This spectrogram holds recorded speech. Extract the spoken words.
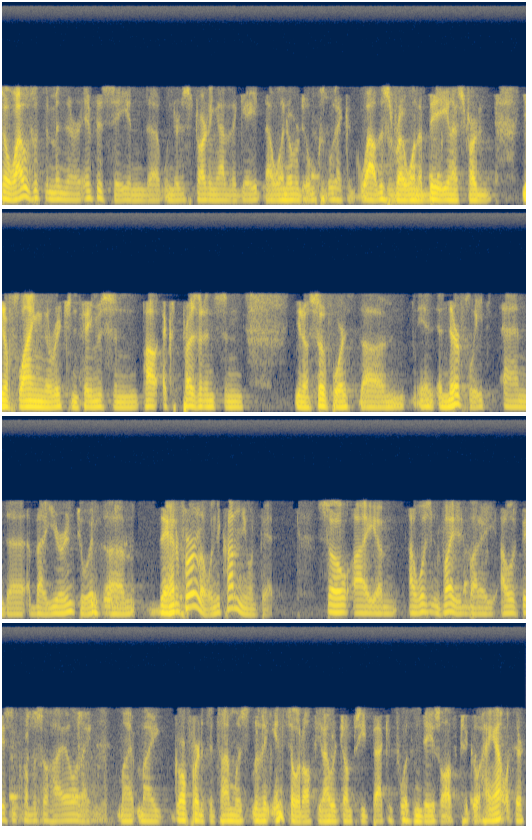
so I was with them in their infancy, and uh, when they're just starting out of the gate, I went over to them because I was like, "Wow, this is where I want to be." And I started, you know, flying the rich and famous and ex-presidents and, you know, so forth um, in, in their fleet. And uh, about a year into it, um, they had a furlough, and the economy went bad. So I um, I was invited, but I, I was based in Columbus, Ohio, and I my my girlfriend at the time was living in Philadelphia, and I would jump seat back and forth in days off to go hang out with her.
